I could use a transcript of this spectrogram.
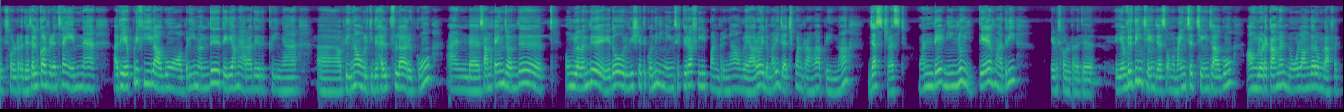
எப்படி சொல்கிறது செல்ஃப் கான்ஃபிடென்ஸ்னால் என்ன அது எப்படி ஃபீல் ஆகும் அப்படின்னு வந்து தெரியாமல் யாராவது இருக்கிறீங்க அப்படின்னா அவங்களுக்கு இது ஹெல்ப்ஃபுல்லாக இருக்கும். அண்டு சம்டைம்ஸ் வந்து உங்களை வந்து ஏதோ ஒரு விஷயத்துக்கு வந்து நீங்கள் இன்செக்யூராக ஃபீல் பண்ணுறீங்க அவங்கள யாரோ இது மாதிரி ஜட்ஜ் பண்ணுறாங்க அப்படின்னா ஜஸ்ட் ரெஸ்ட் ஒன் டே நீங்களும் இதே மாதிரி எப்படி சொல்கிறது எவ்ரி திங் சேஞ்சஸ் உங்கள் மைண்ட் செட் சேஞ்ச் ஆகும். அவங்களோட கமெண்ட் நோ லாங்கர் உங்களை அஃபெக்ட்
